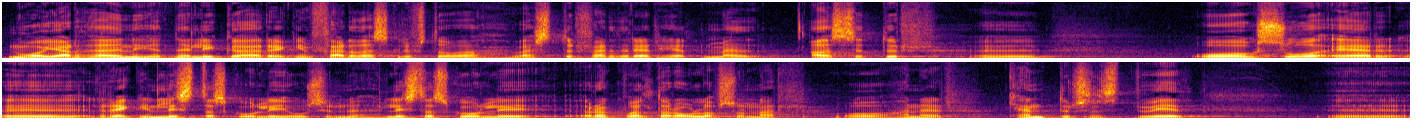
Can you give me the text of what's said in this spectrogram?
Nú á jarðhæðinni hérna er líka reygin ferðaskrifstofa, vesturferðir er hérna með aðsettur uh, og svo er uh, reygin listaskóli í húsinu, listaskóli Röggvaldar Ólafssonar og hann er kendur semst við uh,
